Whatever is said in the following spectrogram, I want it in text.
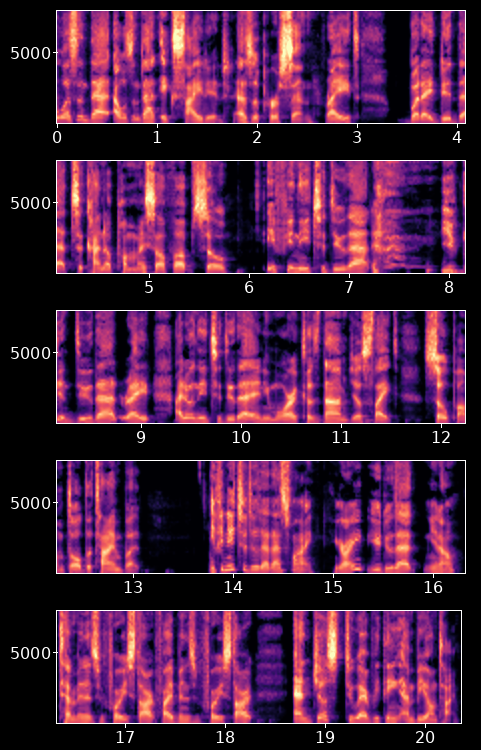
wasn't that, I wasn't that excited as a person, right? But I did that to kind of pump myself up. So if you need to do that, you can do that, right? I don't need to do that anymore because now I'm just like so pumped all the time. But if you need to do that, that's fine. Right? You do that, you know, 10 minutes before you start, five minutes before you start, and just do everything and be on time.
